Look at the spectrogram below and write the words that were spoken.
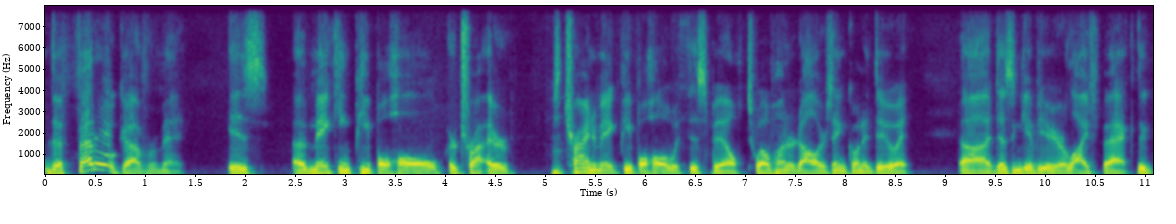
the federal government is uh, making people whole or try or mm-hmm. trying to make people whole with this bill. Twelve hundred dollars ain't going to do it. Uh, doesn't give you your life back. The,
